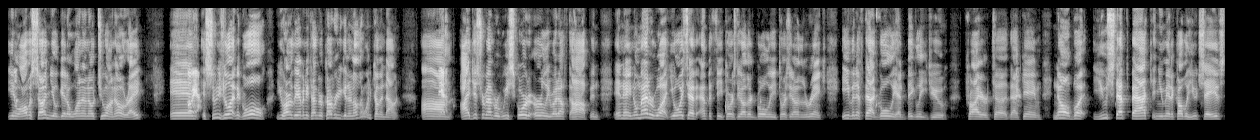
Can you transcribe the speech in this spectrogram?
you know all of a sudden you'll get a one on 0, two on 0, right? And Oh, yeah. as soon as you're letting a goal, you hardly have any time to recover. You get another one coming down. Um, I just remember we scored early right off the hop, and and hey, no matter what, you always have empathy towards the other goalie, towards the other of the rink, even if that goalie had big leagued you prior to that game. No, but you stepped back and you made a couple of huge saves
